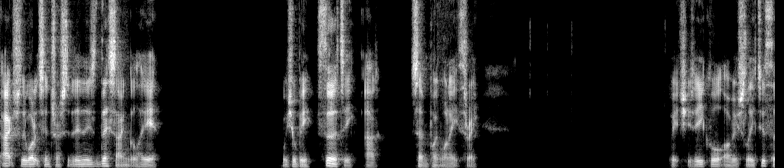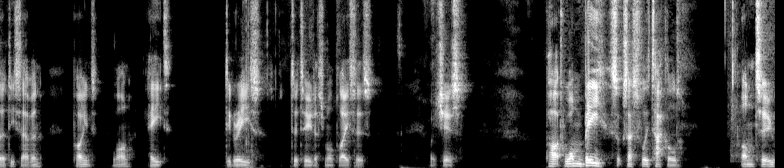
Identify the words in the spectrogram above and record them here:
Actually, what it's interested in is this angle here, which will be 30 at 7.183, which is equal, obviously, to 37.18 degrees to two decimal places which is part 1b successfully tackled. On to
